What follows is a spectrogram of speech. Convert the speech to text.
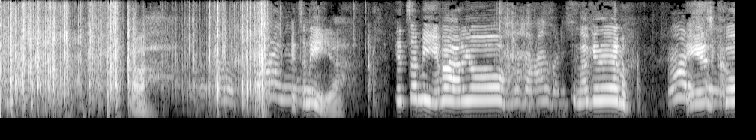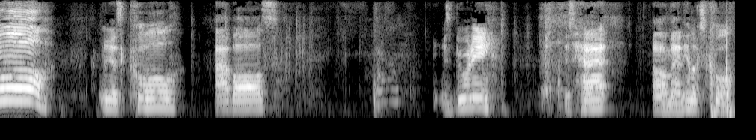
Oh, it's a me. It's a me, Mario. I want to see. Look at him. He is cool. He has cool. Eyeballs. His booty. His hat. Oh man, he looks cool.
